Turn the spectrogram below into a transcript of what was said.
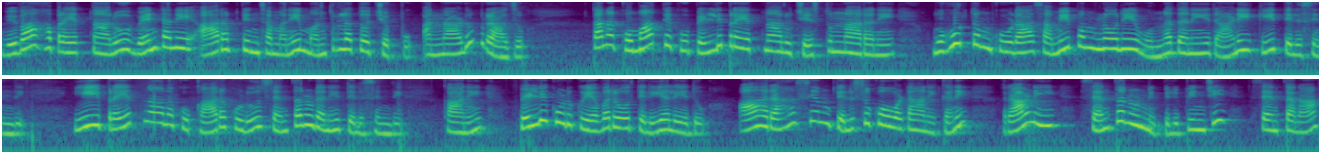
వివాహ ప్రయత్నాలు వెంటనే ఆరంభించమని మంత్రులతో చెప్పు అన్నాడు రాజు. తన కుమార్తెకు పెళ్ళి ప్రయత్నాలు చేస్తున్నారని ముహూర్తం కూడా సమీపంలోనే ఉన్నదని రాణికి తెలిసింది. ఈ ప్రయత్నాలకు కారకుడు శంతనుడని తెలిసింది. కానీ పెళ్ళి కొడుకు ఎవరో తెలియలేదు. ఆ రహస్యం తెలుసుకోవటానికని రాణి శంతనుణ్ణి పిలిపించి శంతన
